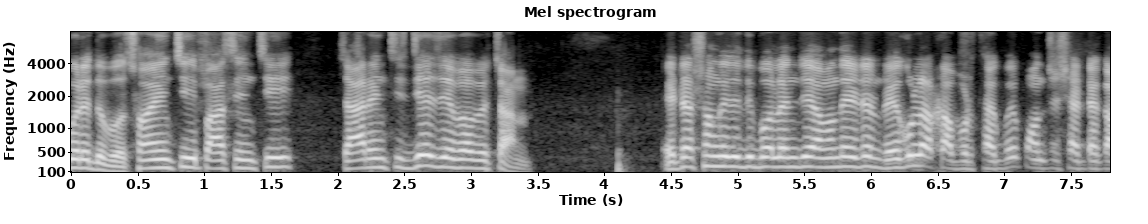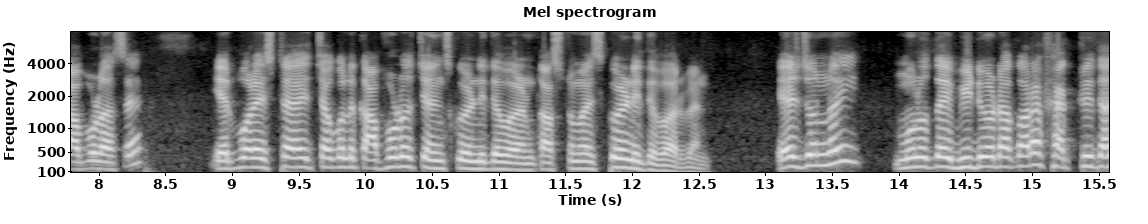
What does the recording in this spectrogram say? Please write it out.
করে দেবো। ছয় ইঞ্চি, পাঁচ ইঞ্চি, চার ইঞ্চি, যে যেভাবে চান। এটার সঙ্গে যদি বলেন যে আমাদের এটা রেগুলার কাপড় থাকবে, পঞ্চাশ ষাটটা কাপড় আছে। এরপর এক্সট্রা ইচ্ছা করলে কাপড়ও চেঞ্জ করে নিতে পারেন কাস্টমাইজ করে নিতে পারবেন। এর জন্যই মূলত এই ভিডিওটা করা। ফ্যাক্টরিতে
